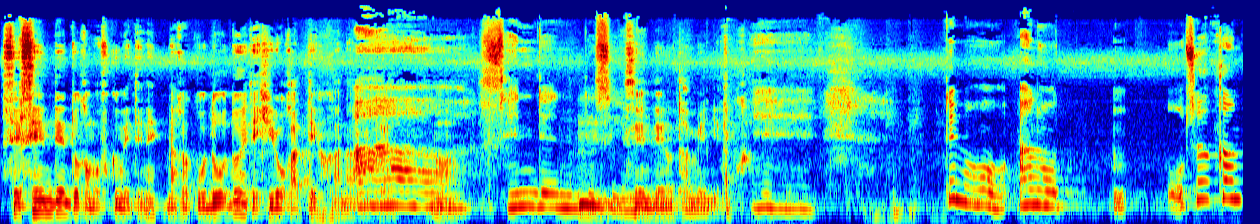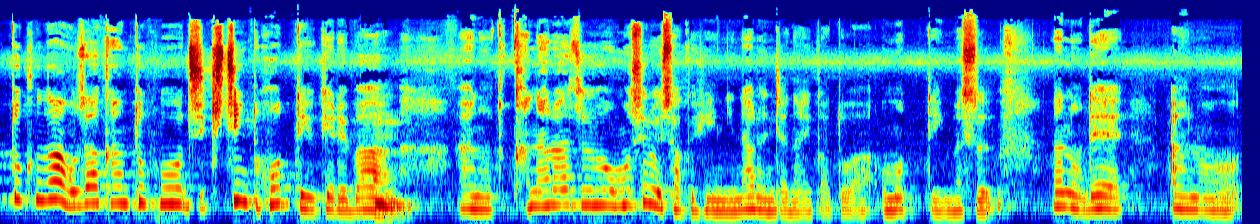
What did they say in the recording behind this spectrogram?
宣伝とかも含めてね、なんかこう、どうどうやって広がっていくかな、みたいな。うん、宣伝ですよね、うん、宣伝のためにとか。えー、でも、あの、小沢監督が小沢監督をきちんと掘っていければ、うんあの、必ず面白い作品になるんじゃないかとは思っています。なので、あの、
